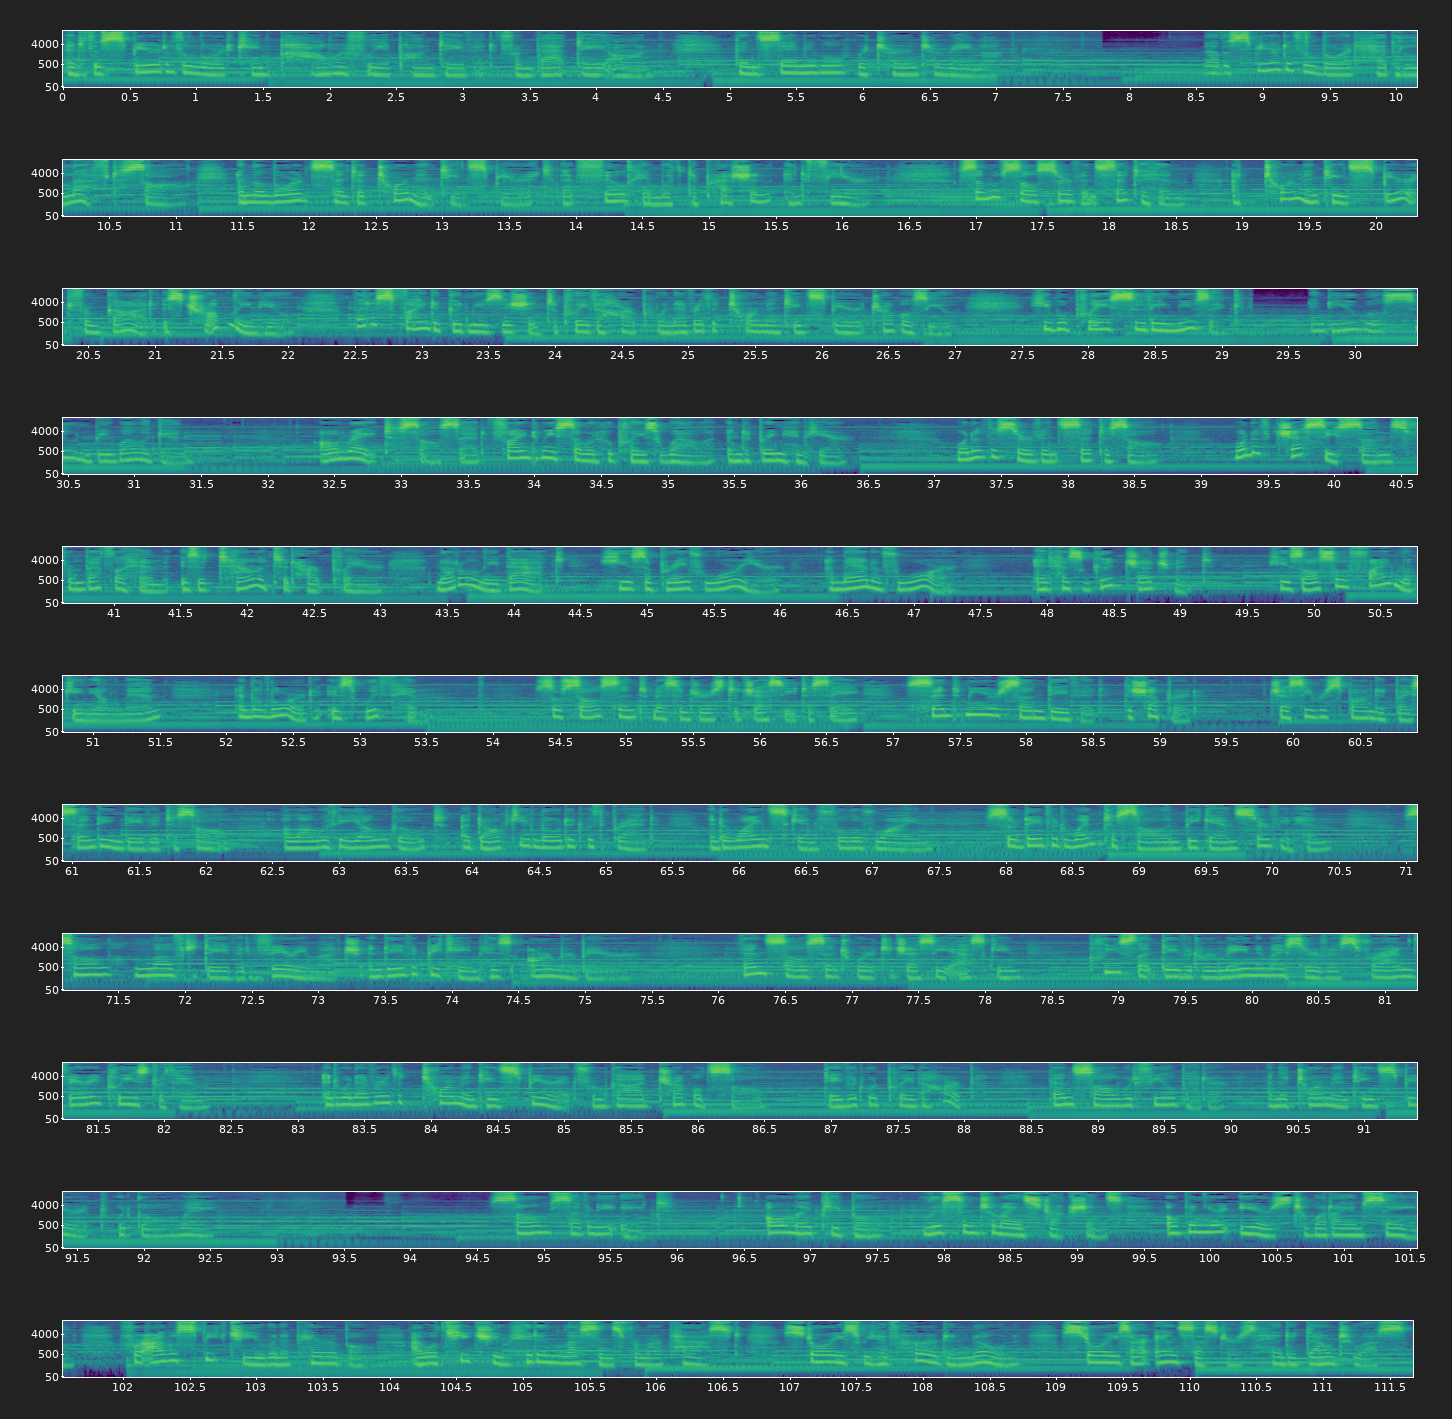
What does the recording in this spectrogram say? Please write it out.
And the Spirit of the Lord came powerfully upon David from that day on. Then Samuel returned to Ramah. Now the Spirit of the Lord had left Saul, and the Lord sent a tormenting spirit that filled him with depression and fear. Some of Saul's servants said to him, A tormenting spirit from God is troubling you. Let us find a good musician to play the harp whenever the tormenting spirit troubles you. He will play soothing music, and you will soon be well again. All right, Saul said, find me someone who plays well, and bring him here. One of the servants said to Saul, One of Jesse's sons from Bethlehem is a talented harp player. Not only that, he is a brave warrior, a man of war, and has good judgment. He is also a fine looking young man and the Lord is with him. So Saul sent messengers to Jesse to say, Send me your son David, the shepherd. Jesse responded by sending David to Saul, along with a young goat, a donkey loaded with bread, and a wineskin full of wine. So David went to Saul and began serving him. Saul loved David very much, and David became his armor bearer. Then Saul sent word to Jesse, asking, Please let David remain in my service, for I am very pleased with him. And whenever the tormenting spirit from God troubled Saul, David would play the harp. Then Saul would feel better, and the tormenting spirit would go away. Psalm 78 O my people, listen to my instructions. Open your ears to what I am saying, for I will speak to you in a parable. I will teach you hidden lessons from our past, stories we have heard and known, stories our ancestors handed down to us.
